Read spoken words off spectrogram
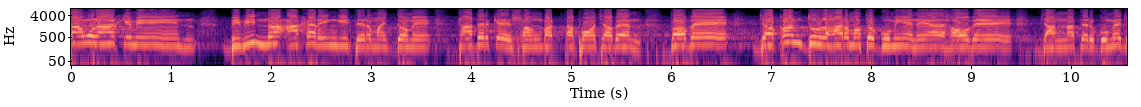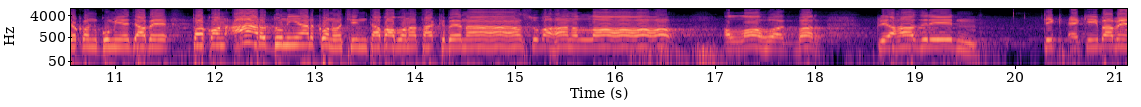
কামুল হাকিমিন বিভিন্ন আকার ইঙ্গিতের মাধ্যমে তাদেরকে সংবাদটা পৌঁছাবেন। তবে যখন দুলহার মতো ঘুমিয়ে নেওয়া হবে, জান্নাতের ঘুমে যখন ঘুমিয়ে যাবে, তখন আর দুনিয়ার কোনো চিন্তা ভাবনা থাকবে না। সুবাহান আল্লাহ আল্লাহ আকবর। প্রিয় হাজরিন, ঠিক একইভাবে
